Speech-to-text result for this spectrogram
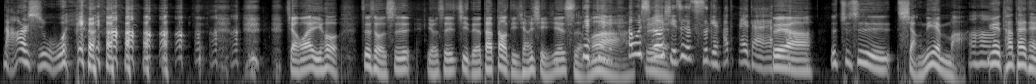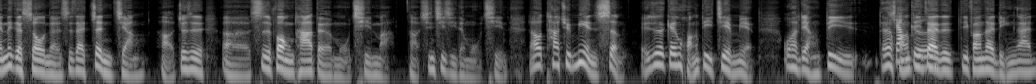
哪二十五味？讲完以后，这首诗有谁记得他到底想写些什么啊？他为什么要写这个词给他太太啊？对啊，那就是想念嘛。Uh -huh. 因为他太太那个时候呢是在镇江，啊，就是呃侍奉他的母亲嘛，啊，辛弃疾的母亲。然后他去面圣，也就是跟皇帝见面。哇，两地。但是皇帝在的地方在临安，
